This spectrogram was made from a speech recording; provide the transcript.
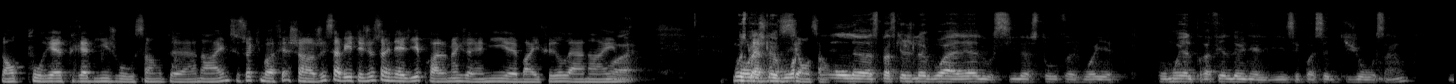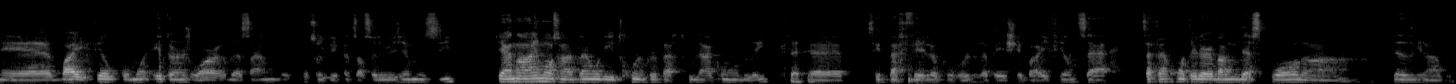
Donc, pourrait très bien jouer au centre à Anaheim. C'est ça qui m'a fait changer. Ça avait été juste un allié, probablement que j'aurais mis euh, Byfield à Anaheim. Moi, c'est parce, que je le vois à l'aile aussi, le Stoltz. Je voyais, pour moi, il y a le profil d'un allié. C'est possible qu'il joue au centre. Mais euh, Byfield, pour moi, est un joueur de centre. C'est pour ça que je l'ai fait sortir deuxième aussi. Puis en Anaheim, on s'entend, on a des trous un peu partout là, à combler. Euh, c'est parfait là, pour eux de repêcher Byfield. Ça, ça fait monter leur banque d'espoir en vitesse grand V.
